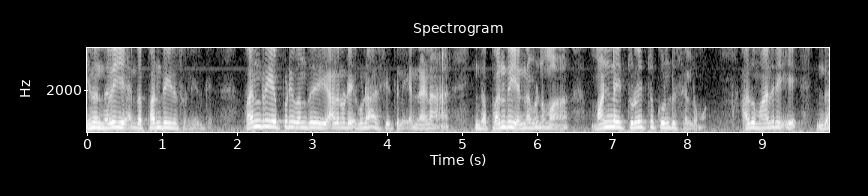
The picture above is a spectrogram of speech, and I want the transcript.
இன்னும் நிறைய அந்த பன்றின்னு சொல்லியிருக்கு. பன்றி எப்படி வந்து அதனுடைய குணாசியத்தில் என்னென்னா இந்த பன்றி என்ன பண்ணுமா? மண்ணை துளைத்து கொண்டு செல்லுமா? அது மாதிரி இந்த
